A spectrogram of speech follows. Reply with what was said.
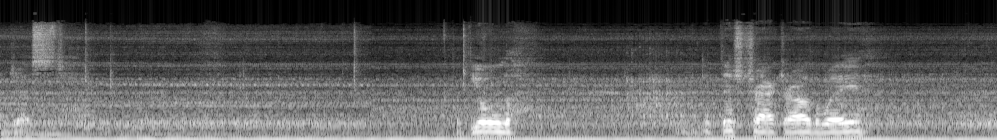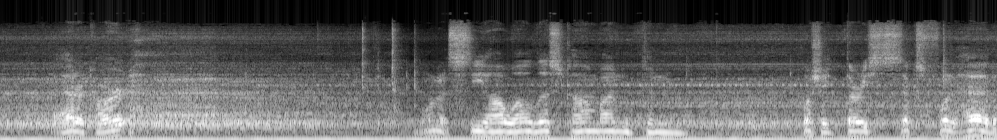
And just put the old get this tractor out of the way. The header cart. We're to see how well this combine can push a 36 foot head.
